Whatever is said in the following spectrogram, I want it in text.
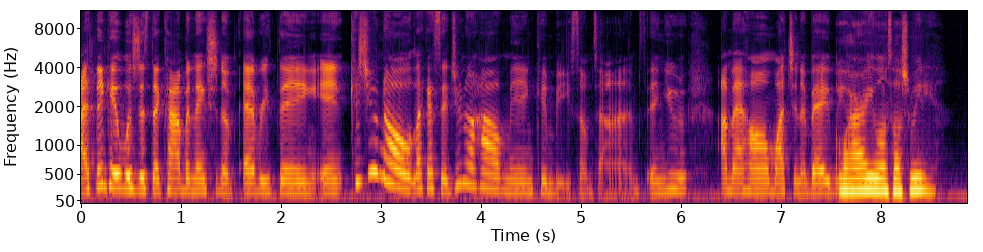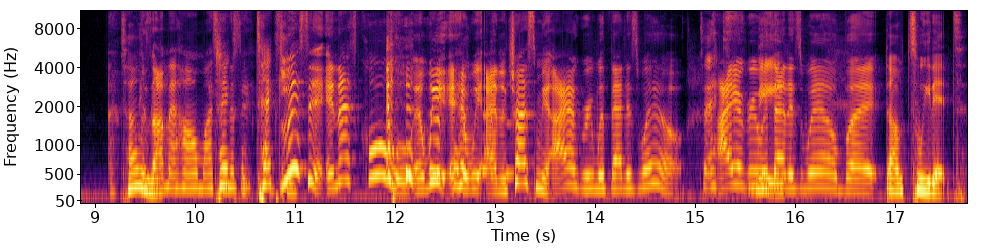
I think it was just a combination of everything, and because you know, like I said, you know how men can be sometimes. And you, I'm at home watching a baby. Why are you on social media? Tell Because. I'm at home watching Text the baby. text. Listen, and that's cool. and we and we and trust me, I agree with that as well. Text I agree me. with that as well. But Don't tweet it.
